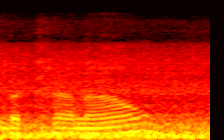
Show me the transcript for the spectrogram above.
Another canal.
